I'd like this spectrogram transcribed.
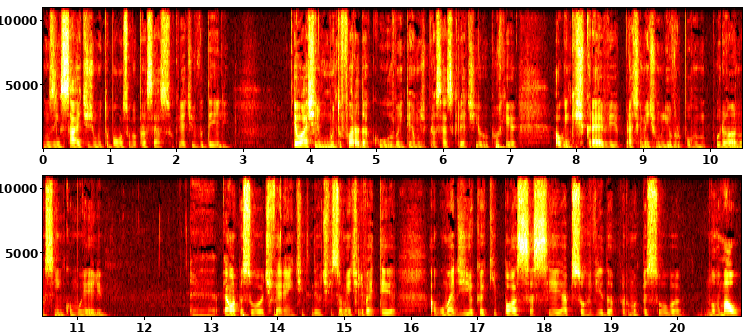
uns insights muito bons sobre o processo criativo dele. Eu acho ele muito fora da curva em termos de processo criativo, porque alguém que escreve praticamente um livro por, por ano, assim como ele, é, é uma pessoa diferente, entendeu? Dificilmente ele vai ter alguma dica que possa ser absorvida por uma pessoa normal,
